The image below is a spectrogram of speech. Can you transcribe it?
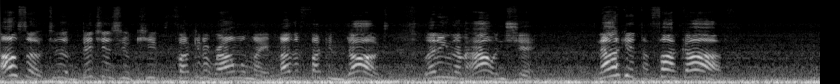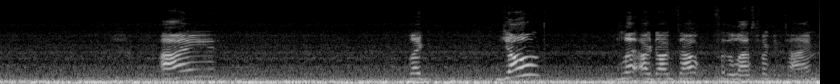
Also, to the bitches who keep fucking around with my motherfucking dogs, letting them out and shit. Now get the fuck off. I, like, y'all let our dogs out for the last fucking time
